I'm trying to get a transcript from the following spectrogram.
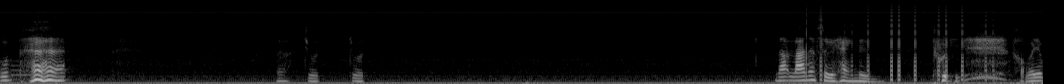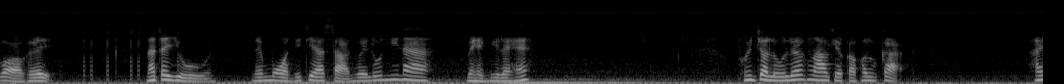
อุ๊บจุดจุด ณร้านหนังสือแห่งหนึ่งถุยเขาไม่ได้บอกเฮ้ยน่าจะอยู่ในหมวดนิตยสารวัยรุ่นนี่นาไม่เห็นมีเลยแฮะเพิ่งจะรู้เรื่องราวเกี่ยวกับฮารุกะ ให้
